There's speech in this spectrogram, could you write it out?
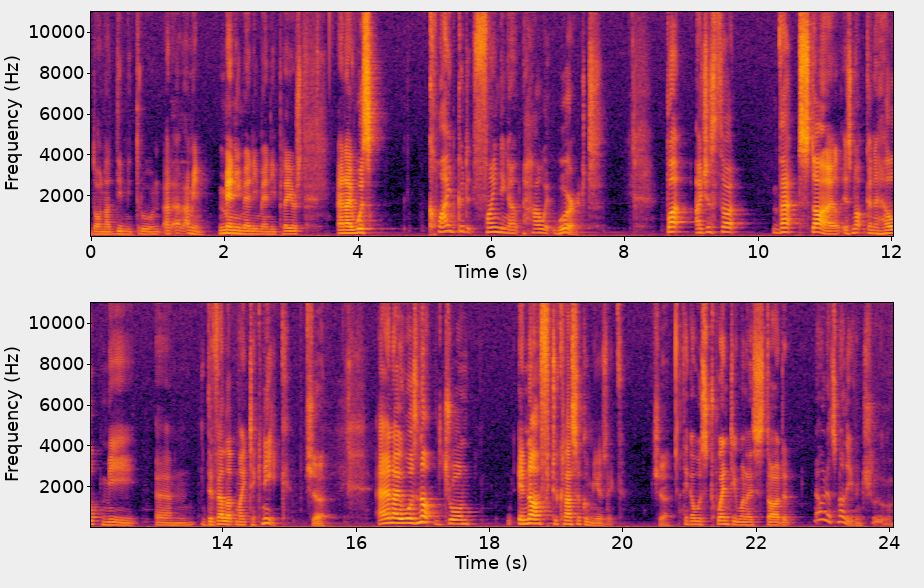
Donna Dimitru. And, and- I mean, many, many, many players. And I was quite good at finding out how it worked. But I just thought that style is not going to help me um, develop my technique. Sure. And I was not drawn enough to classical music. Sure. I think I was 20 when I started. No, that's not even true.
